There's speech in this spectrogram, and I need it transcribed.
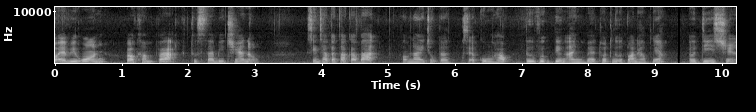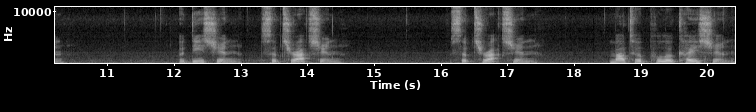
everyone, welcome back to Sabi Channel. Xin chào tất cả các bạn. Hôm nay chúng ta sẽ cùng học từ vựng tiếng Anh về thuật ngữ toán học nhé. Addition. Addition. Subtraction. Subtraction. Multiplication.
